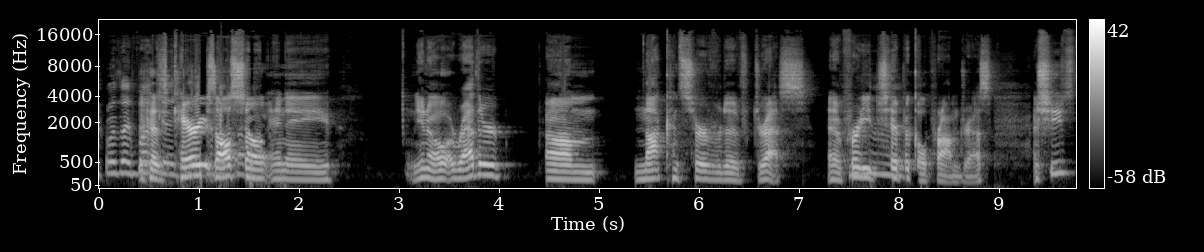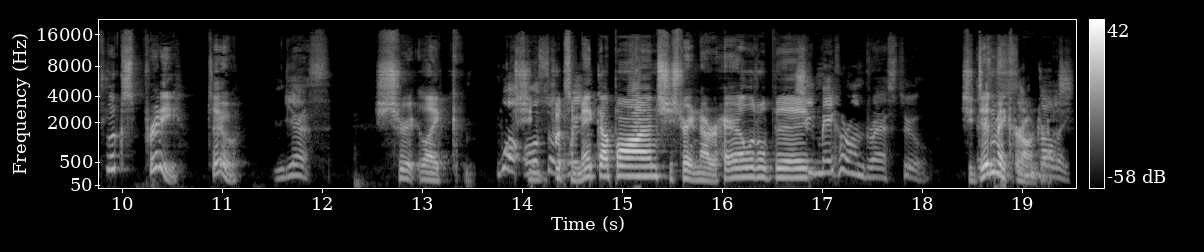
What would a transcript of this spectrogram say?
It was like, because can- Carrie's can also in a, you know, a rather um not conservative dress and a pretty Mhm. typical prom dress, and she looks pretty too. Yes. Sure, like Well, she also put some wait, makeup on. She straightened out her hair a little bit. she She, made her own dress too. She did make her own symbolic. dress,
